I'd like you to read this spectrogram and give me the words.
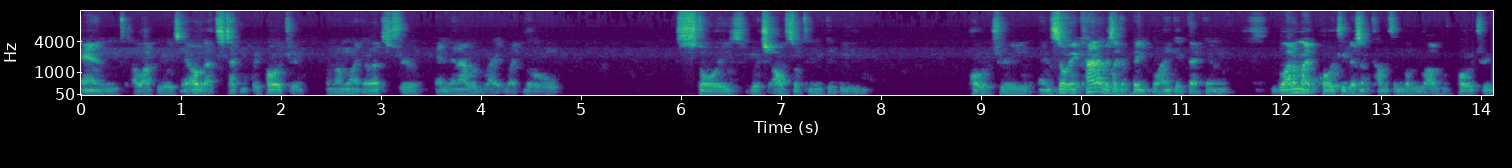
and a lot of people would say, "Oh, that's technically poetry," and I'm like, "Oh, that's true." And then I would write like little stories, which also to me could be poetry. And so it kind of is like a big blanket that can. A lot of my poetry doesn't come from the love of poetry.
